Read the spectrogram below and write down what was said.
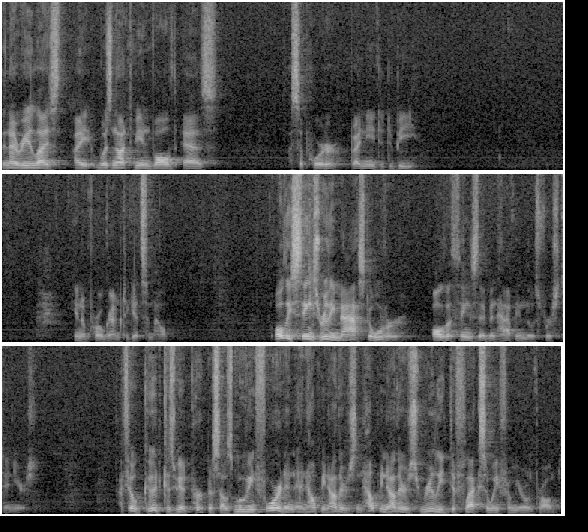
Then I realized I was not to be involved as a supporter, but I needed to be in a program to get some help. All these things really masked over all the things that have been happening in those first 10 years. I felt good because we had purpose. I was moving forward and, and helping others, and helping others really deflects away from your own problems.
